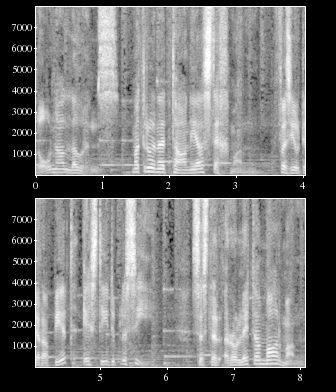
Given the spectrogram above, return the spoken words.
Lona Lawrence. Matrone Tania Stegman, fisioterapeut Estie Du Plessis, Suster Roletta Marman,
